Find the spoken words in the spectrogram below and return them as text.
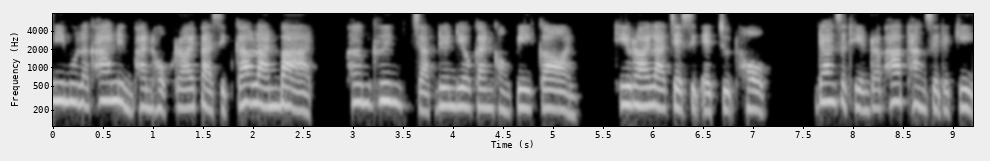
มีมูลค่า 1,689 ล้านบาท เพิ่มขึ้นจากเดือนเดียวกันของปีก่อน ที่ร้อยละ 71.6 ด้านเสถียรภาพทางเศรษฐกิจ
